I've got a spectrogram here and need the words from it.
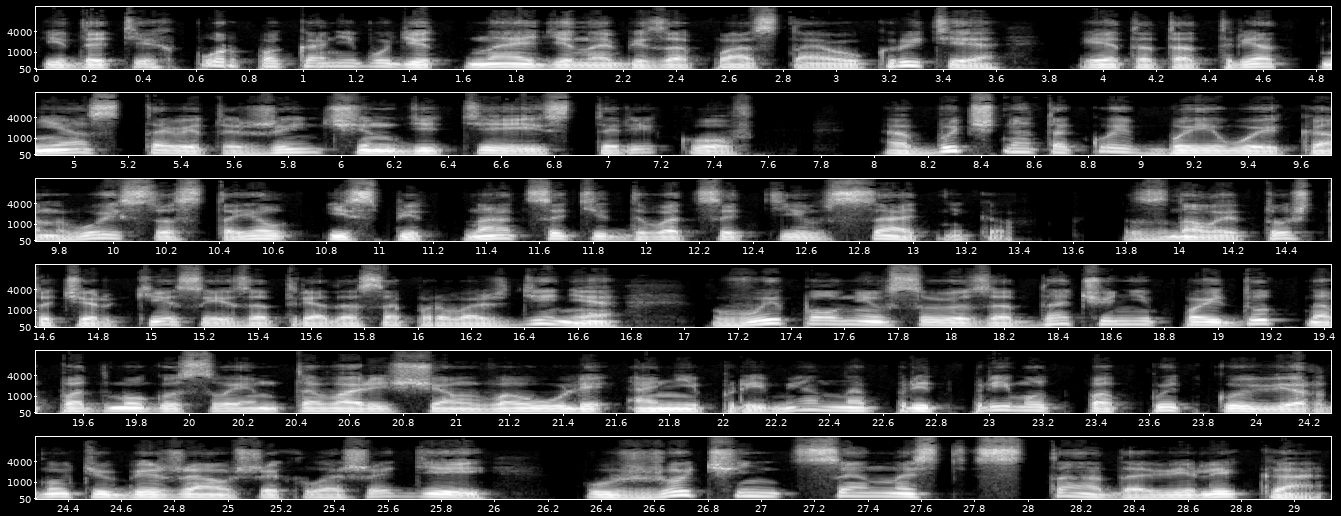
и до тех пор, пока не будет найдено безопасное укрытие, этот отряд не оставит женщин, детей и стариков. Обычно такой боевой конвой состоял из 15-20 всадников. Знал и то, что черкесы из отряда сопровождения, выполнив свою задачу, не пойдут на подмогу своим товарищам в ауле, а непременно предпримут попытку вернуть убежавших лошадей. Уж очень ценность стада велика.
